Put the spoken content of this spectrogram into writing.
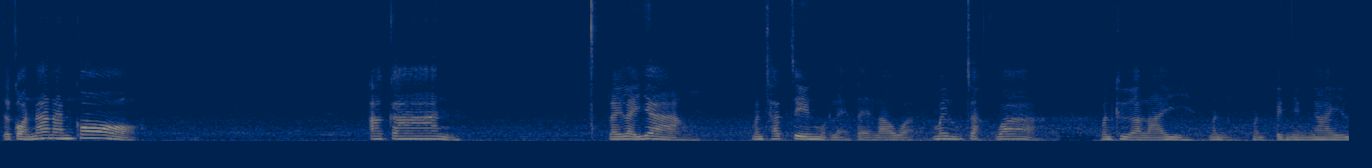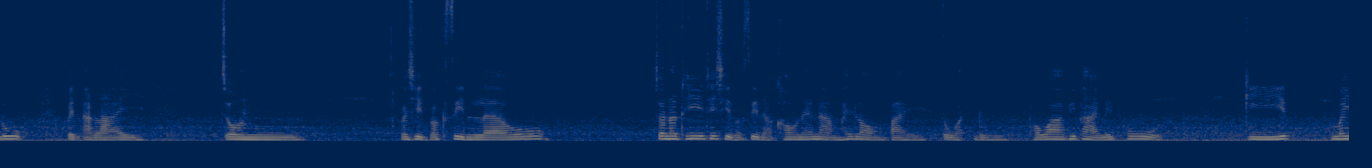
แต่ก่อนหน้านั้นก็ อาการ หลาย ๆ อย่างมันชัดเจนหมดแหละแต่เราอะไม่รู้จักว่า มันคืออะไร มันมันเป็นยังไงลูกเป็นอะไร จนไปฉีดวัคซีนแล้ว เจ้าหน้าที่ที่ฉีดวัคซีนอะเขาแนะนำให้ลองไปตรวจดู เพราะว่าพี่พายไม่พูดกีดไม่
